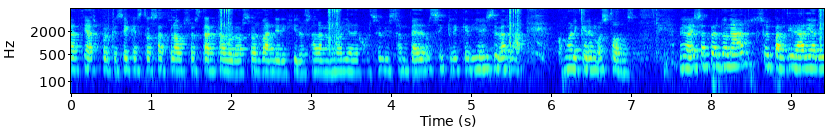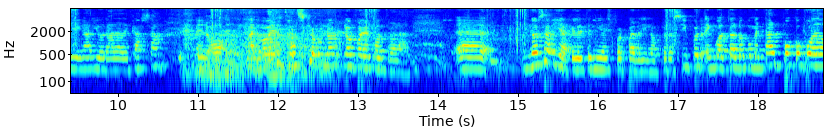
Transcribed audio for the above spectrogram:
gracias porque sé que estos aplausos tan calurosos van dirigidos a la memoria de José Luis San Pedro, sé que queríais de verdad, como le queremos todos. Me vais a perdonar, soy partidaria de llegar llorada de casa, pero hay momentos que uno no puede controlar. Eh, no sabía que le teníais por padrino, pero sí, en cuanto al documental, poco puedo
